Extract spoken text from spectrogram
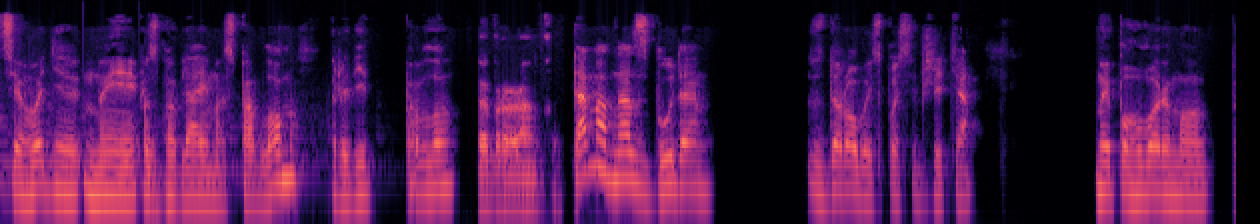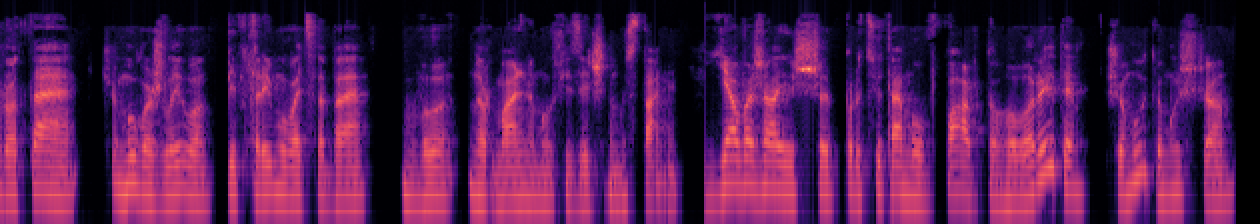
Сьогодні ми розмовляємо з Павлом. Привіт, Павло. Доброго ранку. Тема в нас буде здоровий спосіб життя. Ми поговоримо про те, чому важливо підтримувати себе в нормальному фізичному стані. Я вважаю, що про цю тему варто говорити. Чому? Тому що,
